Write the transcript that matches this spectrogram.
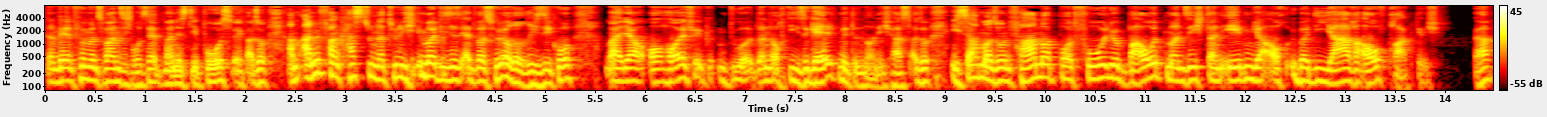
dann wären 25 Prozent meines Depots weg. Also am Anfang hast du natürlich immer dieses etwas höhere Risiko, weil ja auch häufig du dann auch diese Geldmittel noch nicht hast. Also ich sag mal, so ein Pharmaportfolio baut man sich dann eben ja auch über die Jahre auf praktisch. Ja,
